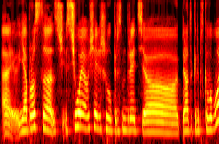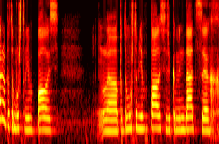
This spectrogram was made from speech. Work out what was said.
Э, я просто... С чего я вообще решила пересмотреть э, «Пираты Карибского моря», потому что мне попалось э, потому что мне попалась в рекомендациях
